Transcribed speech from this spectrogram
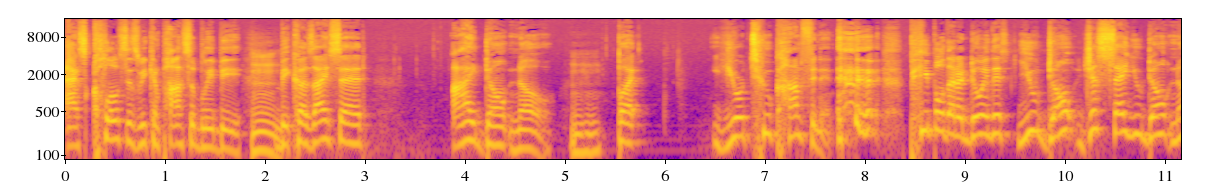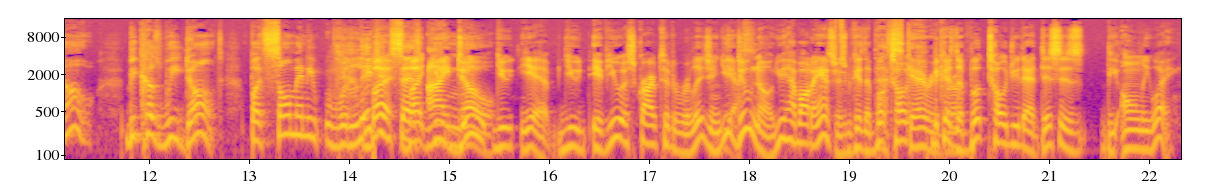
as close as we can possibly be because I said I don't know, but you're too confident. People that are doing this, you don't just say you don't know because we don't. But so many religion says you I do, know. You yeah. You if you ascribe to the religion, you Yes. do know. You have all the answers because the book That's told scary, because bro. the book told you that this is the only way,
